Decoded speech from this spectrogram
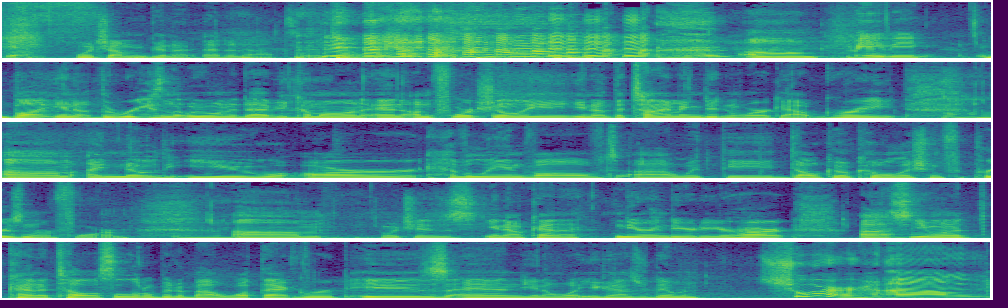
Yes. which I'm gonna edit out. Maybe. but you know the reason that we wanted to have you come on and unfortunately you know the timing didn't work out great um, i know that you are heavily involved uh, with the delco coalition for prison reform um, which is you know kind of near and dear to your heart uh, so you want to kind of tell us a little bit about what that group is and you know what you guys are doing Sure. Um,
